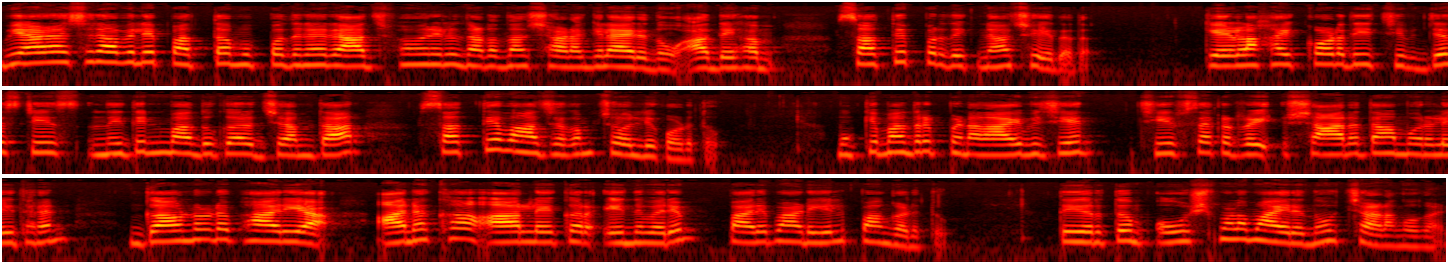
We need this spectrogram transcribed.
വ്യാഴാഴ്ച രാവിലെ പത്ത് മുപ്പതിന് രാജ്ഭവനിൽ നടന്ന ചടങ്ങിലായിരുന്നു അദ്ദേഹം സത്യപ്രതിജ്ഞ ചെയ്തത്. കേരള ഹൈക്കോടതി ചീഫ് ജസ്റ്റിസ് നിതിൻ മധുകർ ജംദാർ സത്യവാചകം ചൊല്ലിക്കൊടുത്തു. മുഖ്യമന്ത്രി പിണറായി വിജയൻ ചീഫ് സെക്രട്ടറി ശാരദാ മുരളീധരൻ ഗവർണറുടെ ഭാര്യ അനഖ ആർലേക്കർ എന്നിവരും പരിപാടിയിൽ പങ്കെടുത്തു. തീർത്തും ഊഷ്മളമായിരുന്നു ചടങ്ങുകൾ.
